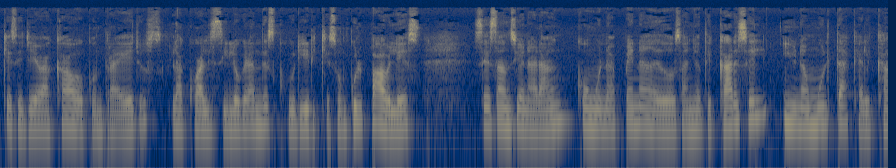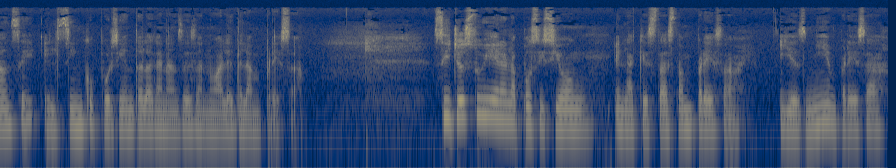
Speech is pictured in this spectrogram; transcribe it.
que se lleva a cabo contra ellos, la cual si logran descubrir que son culpables, se sancionarán con una pena de dos años de cárcel y una multa que alcance el 5% de las ganancias anuales de la empresa. Si yo estuviera en la posición en la que está esta empresa y es mi empresa,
